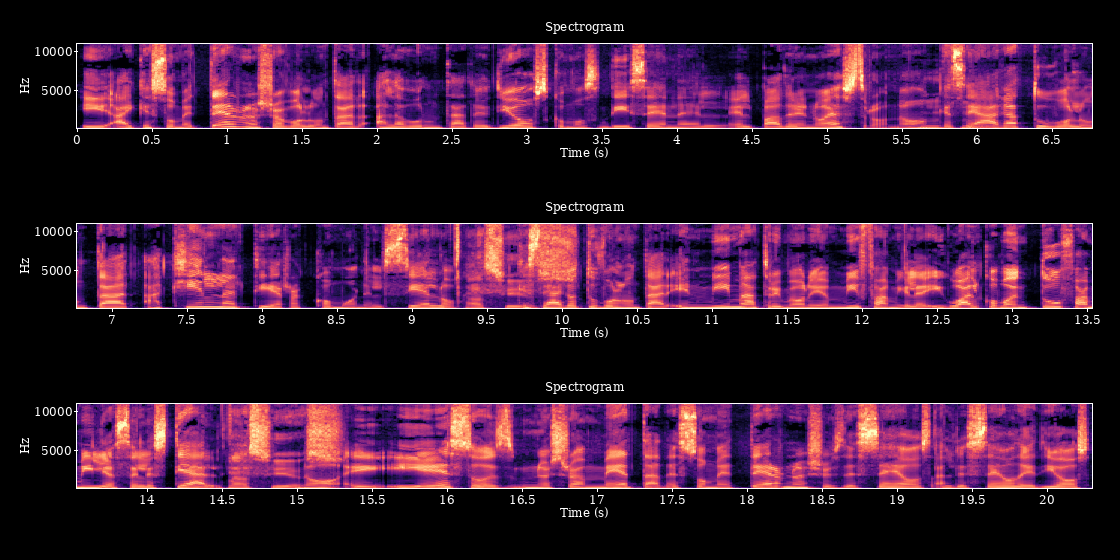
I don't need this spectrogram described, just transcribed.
Y hay que someter nuestra voluntad a la voluntad de Dios, como dice en el, Padre Nuestro, ¿no? Que se haga tu voluntad aquí en la tierra como en el cielo. Así que se haga tu voluntad en mi matrimonio, en mi familia, igual como en tu familia celestial. Así es. ¿no? Y, y eso es nuestra meta, de someter nuestros deseos al deseo de Dios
